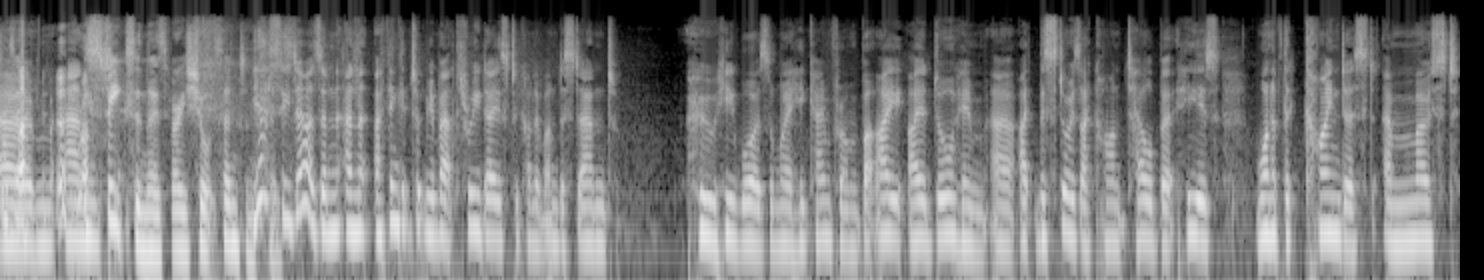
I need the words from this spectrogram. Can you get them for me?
Um, and he speaks in those very short sentences. Yes, he does. And and I think it took me about three days to kind of understand who he was and where he came from. But I, I adore him. Uh, I, the stories I can't tell, but he is one of the kindest and most.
